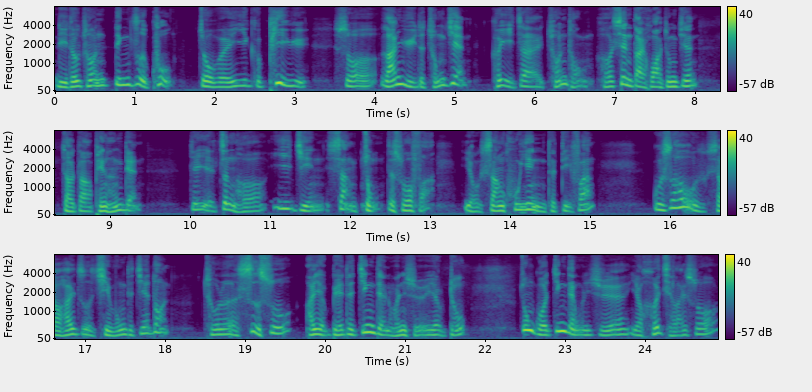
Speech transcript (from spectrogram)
里头穿丁字裤作为一个譬喻，说兰屿的重建可以在传统和现代化中间找到平衡点。这也正和衣锦尚种的说法有相呼应的地方。古时候小孩子启蒙的阶段，除了四书，还有别的经典文学要读。中国经典文学有合起来说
